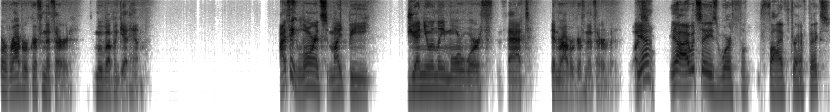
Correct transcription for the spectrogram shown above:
for Robert Griffin III to move up and get him. I think Lawrence might be genuinely more worth that than Robert Griffin III was. Yeah, yeah, I would say he's worth five draft picks,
